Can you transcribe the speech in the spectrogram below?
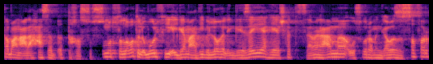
طبعا على حسب التخصص. ومتطلبات القبول في الجامعة دي باللغة الإنجليزية هي شهادة الثانوية العامة وصورة من جواز السفر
